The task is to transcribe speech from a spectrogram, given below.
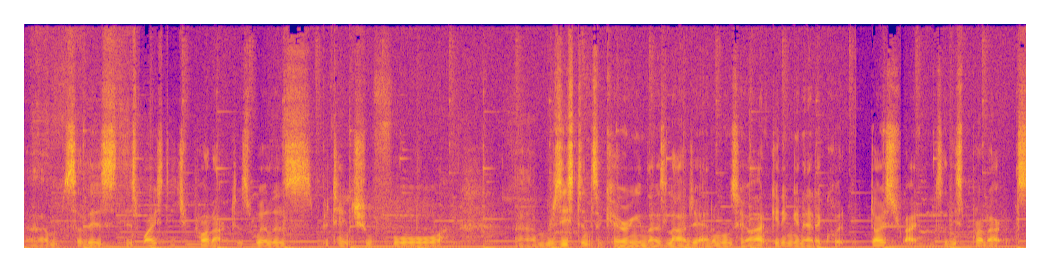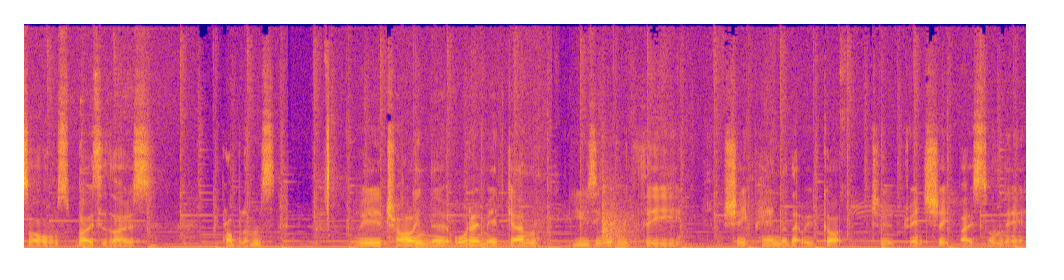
Um, so there's, there's wastage of product as well as potential for um, resistance occurring in those larger animals who aren't getting an adequate dose rate. So this product solves both of those problems. We're trialling the Automed gun, using it with the sheep handler that we've got to drench sheep based on their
